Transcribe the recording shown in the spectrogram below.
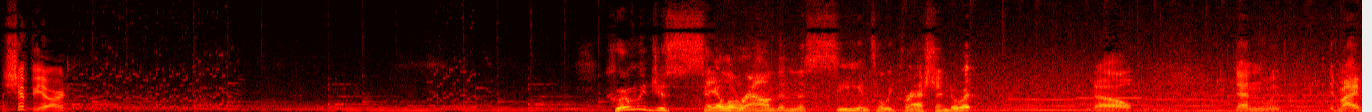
The shipyard. Couldn't we just sail around in the sea until we crash into it? No. Then we, it might.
